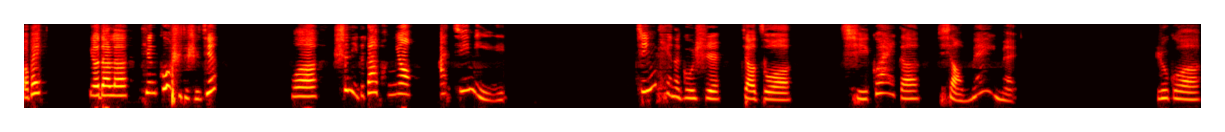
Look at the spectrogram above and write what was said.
宝贝，又到了听故事的时间，我是你的大朋友阿基米。今天的故事叫做《奇怪的小妹妹》。如果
